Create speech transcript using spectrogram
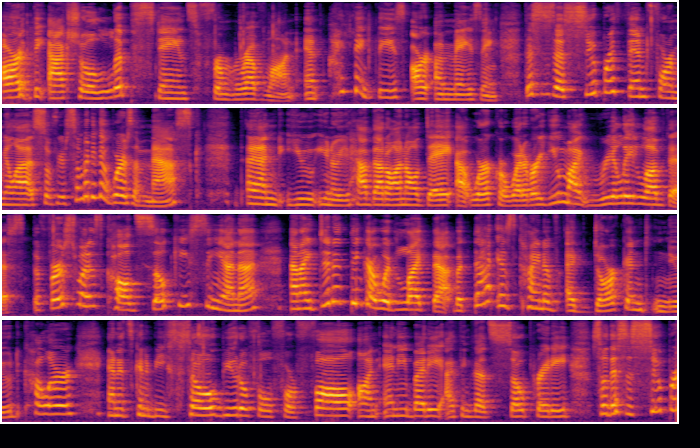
are the actual lip stains from Revlon Revlon and I think these are amazing. This is a super thin formula. So if you're somebody that wears a mask and you, you know, you have that on all day at work or whatever, you might really love this. The first one is called Silky Sienna and I didn't think I would like that, but that is kind of a darkened nude color and it's going to be so beautiful for fall on anybody. I think that's so pretty. So this is super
